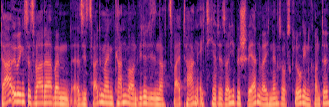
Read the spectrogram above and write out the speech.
Da übrigens, das war da beim, als ich das zweite Mal in Cannes war und wieder diese nach zwei Tagen, echt, ich hatte solche Beschwerden, weil ich nirgends aufs Klo gehen konnte.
